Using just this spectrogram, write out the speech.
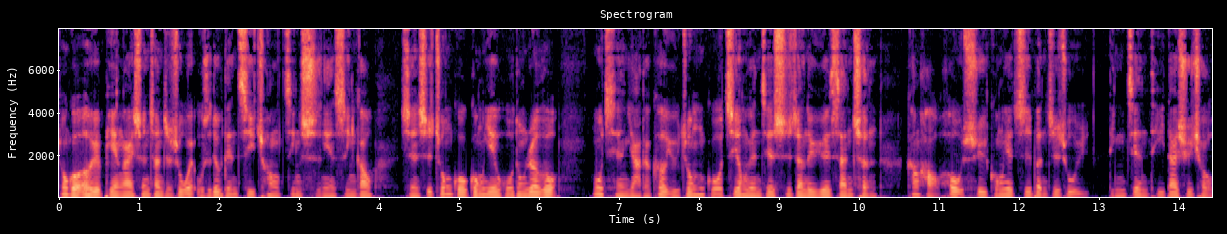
中国二月 PMI 生产指数为五十六点七，创近十年新高，显示中国工业活动热络。目前亚德克与中国气动元件市占率约三成，看好后续工业资本支出与零件替代需求，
